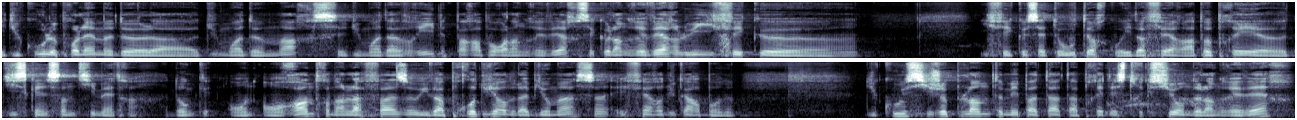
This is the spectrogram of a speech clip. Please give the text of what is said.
Et du coup, le problème du mois de mars et du mois d'avril par rapport à l'engrais vert, c'est que l'engrais vert, lui, il fait que, il fait que cette hauteur. Quoi. Il doit faire à peu près 10-15 euh, cm. Donc on, on, rentre dans la phase où il va produire de la biomasse et faire du carbone. Du coup, si je plante mes patates après destruction de l'engrais vert,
